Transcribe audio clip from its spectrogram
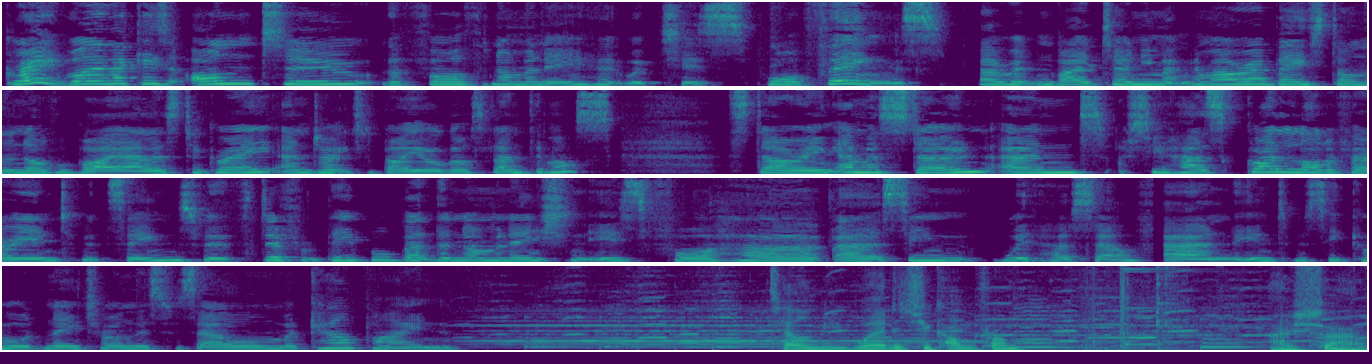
Great. Well, in that case, on to the fourth nominee, which is Poor Things. Uh, written by Tony McNamara, based on the novel by Alasdair Gray, and directed by Yorgos Lanthimos starring Emma Stone, and she has quite a lot of very intimate scenes with different people. But the nomination is for her uh, scene with herself, and the intimacy coordinator on this was Elle McAlpine. Tell me, where did she come from? I shall.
